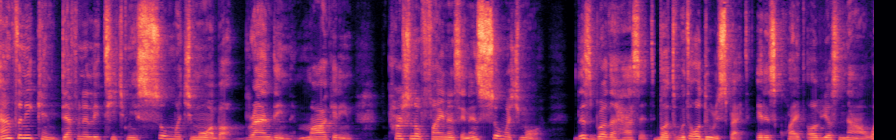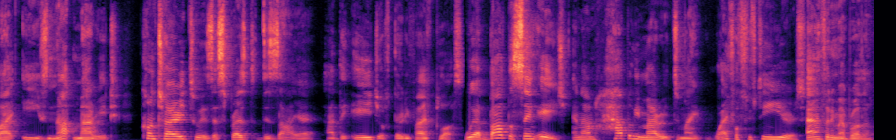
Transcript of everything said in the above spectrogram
Anthony can definitely teach me so much more about branding, marketing, personal financing, and so much more. This brother has it. But with all due respect, it is quite obvious now why he is not married, contrary to his expressed desire at the age of 35 plus. We're about the same age, and I'm happily married to my wife of 15 years. Anthony, my brother,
